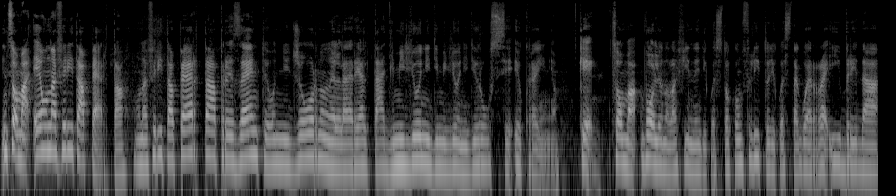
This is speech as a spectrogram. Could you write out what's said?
Insomma è una ferita aperta, una ferita aperta presente ogni giorno nella realtà di milioni di milioni di russi e ucraini che insomma vogliono la fine di questo conflitto, di questa guerra ibrida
